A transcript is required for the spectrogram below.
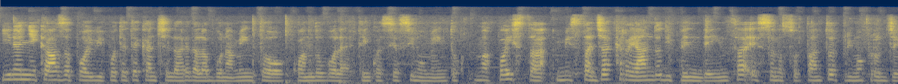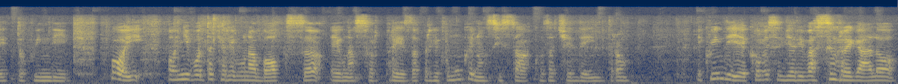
In ogni caso poi vi potete cancellare dall'abbonamento quando volete, in qualsiasi momento, ma poi sta, mi sta già creando dipendenza e sono soltanto il primo progetto, quindi poi ogni volta che arriva una box è una sorpresa, perché comunque non si sa cosa c'è dentro. E quindi è come se vi arrivasse un regalo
